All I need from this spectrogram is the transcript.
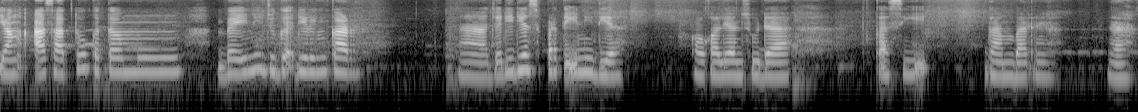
yang A1 ketemu B ini juga dilingkar nah jadi dia seperti ini dia. Kalau kalian sudah kasih gambarnya. Nah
